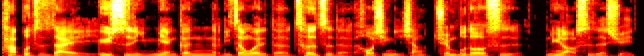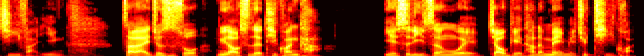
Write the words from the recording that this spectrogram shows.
他不止在浴室里面跟李正卫的车子的后行李箱全部都是。女老师的血肌反应，再来就是说，女老师的提款卡也是李正蔚交给他的妹妹去提款。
